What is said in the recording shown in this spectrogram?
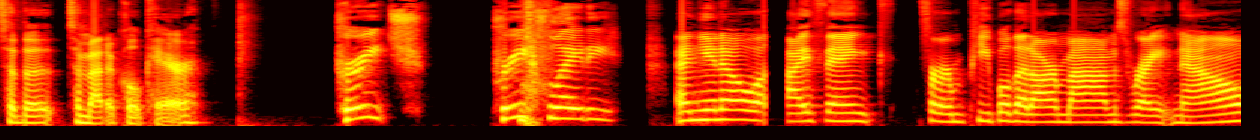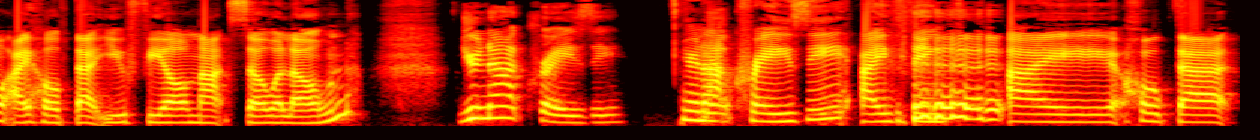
to the to medical care. Preach, preach, lady. and you know, I think for people that are moms right now, I hope that you feel not so alone. You're not crazy. You're not crazy. I think I hope that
